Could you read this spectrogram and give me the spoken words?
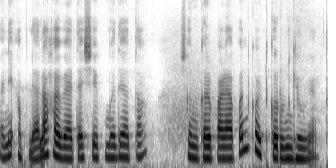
आणि आपल्याला हव्या त्या शेपमध्ये आता शंकरपाळ्या आपण कट करून घेऊयात.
